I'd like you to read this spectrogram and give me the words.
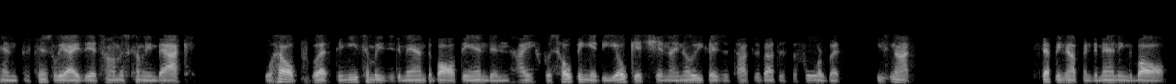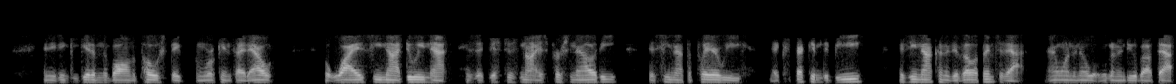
and potentially Isaiah Thomas coming back will help, but they need somebody to demand the ball at the end. And I was hoping it'd be Jokic, and I know you guys have talked about this before, but he's not stepping up and demanding the ball. And you think you get him the ball in the post, they can work inside out. But why is he not doing that? Is it just is not his personality? Is he not the player we expect him to be? Is he not going to develop into that? I want to know what we're going to do about that.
